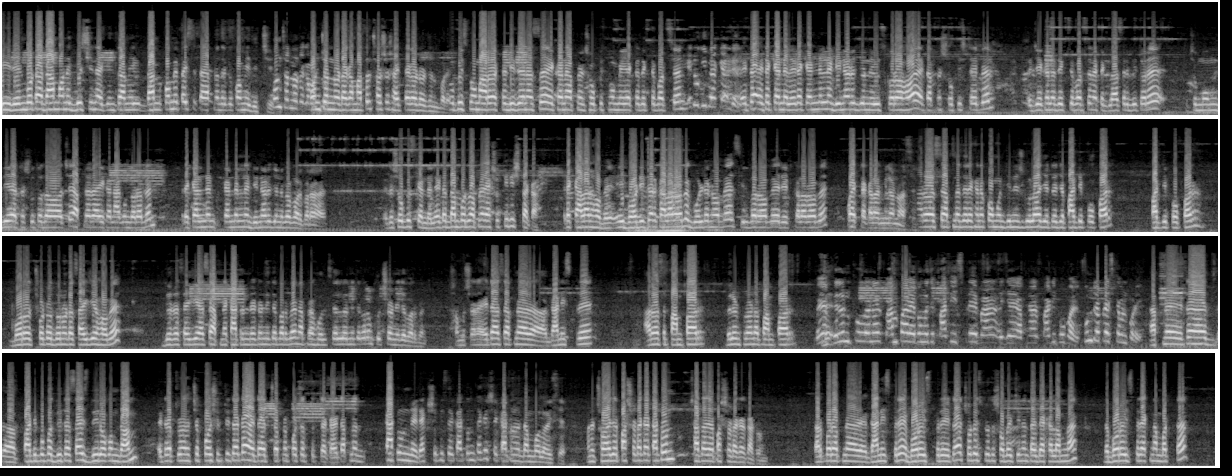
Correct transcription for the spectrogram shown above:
এই রেনবোটা দাম অনেক বেশি না কিন্তু আমি দাম কমে পাইছি তাই আপনাদেরকে কমিয়ে দিচ্ছি। 55 টাকা পঞ্চান্ন টাকা মাত্র ছশো ষাট টাকা ডজন পড়ে শোপিস মোম আরও একটা ডিজাইন আছে এখানে আপনার শোপিস মোম এই একটা দেখতে পাচ্ছেন। এটা কি ক্যান্ডেল এটা এটা ক্যান্ডেল এটা ক্যান্ডেল না ডিনারের জন্য ইউজ করা হয় এটা আপনার শোপিস টাইপের এই যে এখানে দেখতে পাচ্ছেন একটা গ্লাসের ভিতরে কিছু মোম দিয়ে একটা সুতো দেওয়া আছে আপনারা এখানে আগুন ধরাবেন। এটা ক্যান্ডেল ক্যান্ডেল না ডিনারের জন্য ব্যবহার করা হয়। এটা শোপিস ক্যান্ডেল এটার দাম পড়বে আপনার একশো তিরিশ টাকা। এটা কালার হবে। এই বডিটার কালার হবে গোল্ডেন হবে সিলভার হবে রেড কালার হবে, কয়েকটা কালার মিলানো আছে। আরও আছে আপনাদের এখানে কমন জিনিসগুলো, যেটা যে পার্টি পপার পার্টি পপার বড়, ছোট দোনোটা সাইজে হবে। দুটো সাইজে আছে আপনার কার্টন রেটও নিতে পারবেন আপনার হোলসেলও নিতে পারবেন, খুচরাও নিতে পারবেন। সমস্যা নেই। এটা আছে আপনার গানি স্প্রে আরও আছে পাম্পার বেলুন ফুলানো পাম্পার বেলুন ফুলানোর পাম্পার এবং ওই যে পার্টি স্প্রে বা ওই যে আপনার পার্টি পোপার কোনটা প্রাইস কেমন পড়ে? আপনার এটা পার্টি পপার দুইটা সাইজ দুই রকম দাম। এটা আপনার হচ্ছে পঁয়ষট্টি টাকা এটা হচ্ছে আপনার পঁচাত্তর টাকা। এটা আপনার কার্টুন রেট একশো পিসের কার্টুন থেকে সেই কার্টুনের দাম বলা হয়েছে। মানে ছয় হাজার পাঁচশো টাকা কার্টুন সাত হাজার পাঁচশো টাকা কার্টুন তারপরে আপনার গান স্প্রে বড় স্প্রে এটা ছোট স্প্রে তো সবাই চিনেন তাই দেখালাম না। বড় স্প্রে এক নাম্বারটা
